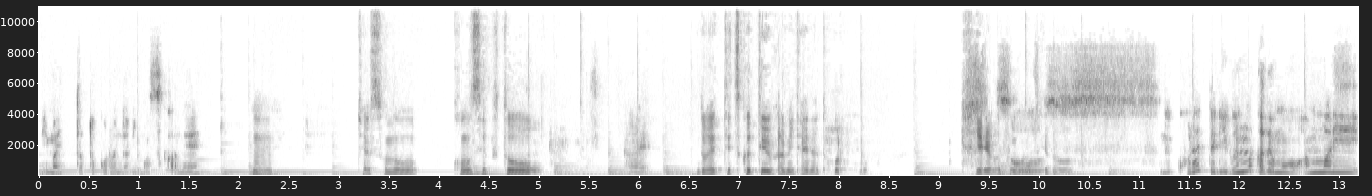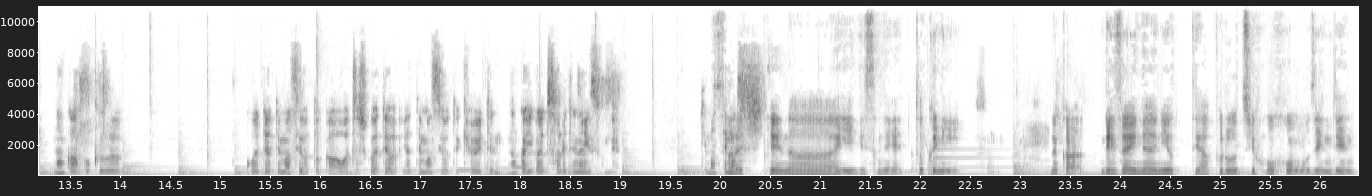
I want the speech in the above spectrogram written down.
今言ったところになりますかね。うん。じゃあそのコンセプトをはい。どうやって作っていくかみたいなところを知ればと思うんですけど。そうでこれってリグの中でもあんまりなんか僕こうやってやってますよとか私こうやってやってますよって共有ってなんか意外とされてないですよね。決まってされますてないですね。特になんかデザイナーによってアプローチ方法も全然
